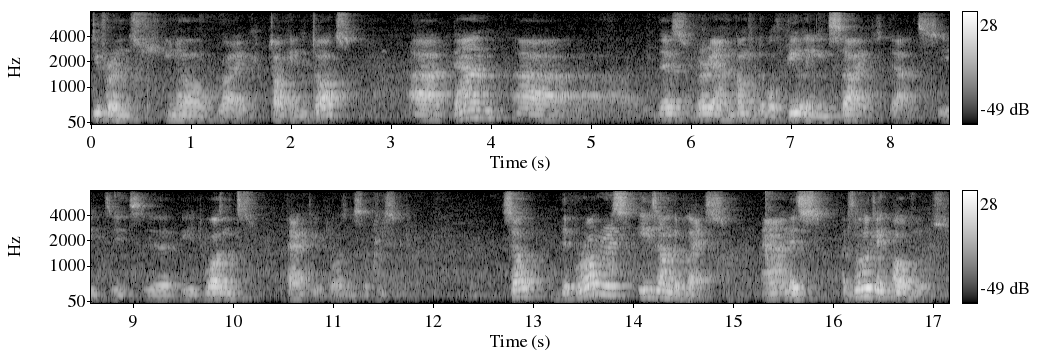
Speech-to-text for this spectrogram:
different, you know, like talking the talks, uh, then there's very uncomfortable feeling inside that it, it, it wasn't effective, it wasn't sufficient. So the progress is on the place, and it's absolutely obvious.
